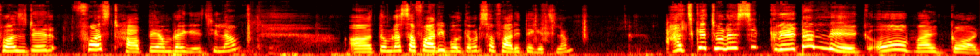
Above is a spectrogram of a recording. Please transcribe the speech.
ফার্স্ট ডের ফার্স্ট হাফে আমরা গেছিলাম। তোমরা সাফারি বলতে পারো সাফারিতে গেছিলাম। আজকে চলে এসেছি ক্রেটার লেক ও মাই গড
